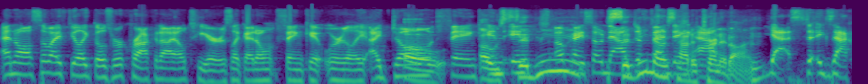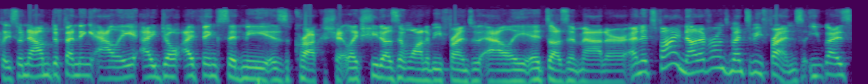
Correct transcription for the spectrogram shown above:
And also I feel like those were crocodile tears. Like I don't think it really I don't Oh, think Oh, in, in- Sydney. okay, so now Sydney defending knows how to turn Al- it on. Yes, exactly. So now I'm defending Allie. I don't I think Sydney is a crock shit. Like she doesn't want to be friends with Allie. It doesn't matter. And it's fine. Not everyone's meant to be friends. You guys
